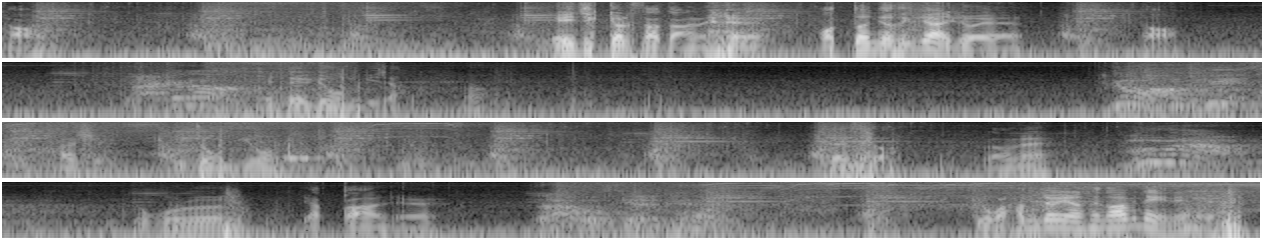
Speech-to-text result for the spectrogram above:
자. 애직결사단에 어떤 녀석인지 알죠, 예. 자. 일단 여기 옮기자. 어. 다시 이쪽 옮기고. 됐어. 그 다음에. 요거를 약간, 예. 요걸 함정이라 생각하면 되네.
